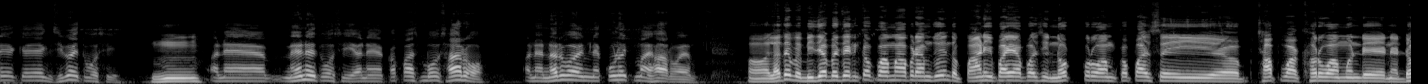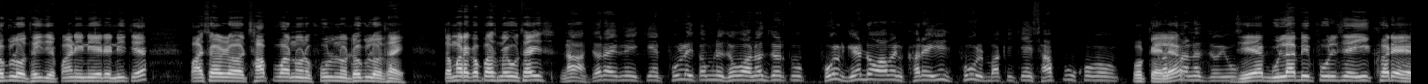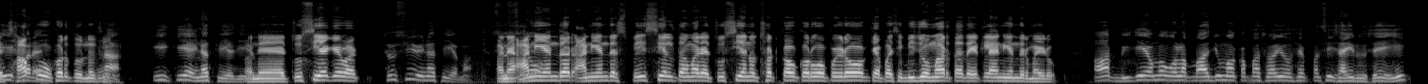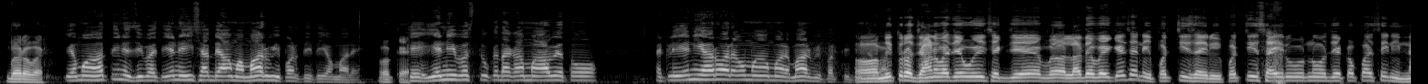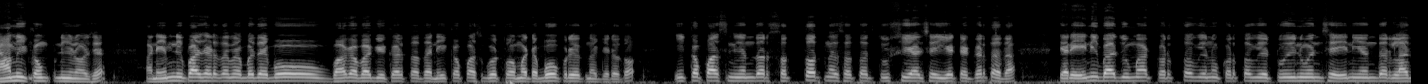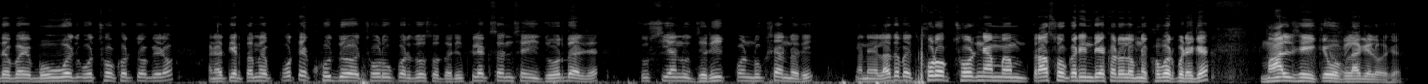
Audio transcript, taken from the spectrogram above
કે એક જીવાત ઓછી અને મહેનત ઓછી અને કપાસ બહુ સારો અને નરવા એમને કુણચમાં સારો એમ. લતાભાઈ બીજા બધાની કપામાં આપણે આમ જોઈએ તો પાણી પાયા પછી નોકરો આમ કપાસ છાપવા ખરવા માંડે ને ઢગલો થઈ જાય પાણીની એરે નીચે. પાછળ છાપવાનો ને ફૂલનો ઢગલો થાય. તમારા કપાસમાં એવું થાય ના જરાય નહીં. ક્યાંય ફૂલ તમને જોવા ન જડતું. ફૂલ ગેડો આવે ને ખરે એ જ ફૂલ. બાકી ક્યાંય છાપવું ઓકે જે ગુલાબી ફૂલ છે એ ખરે છાપવું ખરતું નથી. ઈ કે નથી હજી. અને ચૂસિયા કેવા? સુસ્યું નથી એમાં. અને આની અંદર આની અંદર સ્પેશિયલ તમારે ચૂસિયાનો છંટકાવ કરવો પડ્યો કે પછી બીજો મારતા હતા એટલે આની અંદર માર્યો? આ બીજે અમે ઓલા બાજુમાં કપાસ વાયો છે પછી સાયરું છે એ બરોબર. એમાં હતી ને જીવાત એને હિસાબે આમાં મારવી પડતી હતી અમારે. ઓકે. કે એની વસ્તુ કદાચ આમાં આવે તો એટલે એની હારવાર આમાં અમારે મારવી પડતી હતી મિત્રો જાણવા જેવું એ છે કે જે લાદાભાઈ કહે છે ને પચીસ આયરું પચીસ આયરુનો જે કપાસ છે ને ઈ નામી કંપનીનો છે. અને એમની પાછળ તમે બધા બહુ ભાગાભાગી કરતા હતા ને એ કપાસ ગોતવા માટે બહુ પ્રયત્ન કર્યો હતો. એ કપાસની અંદર સતત ને સતત ચૂસિયા છે એ એટેક કરતા હતા. ત્યારે એની બાજુમાં કર્તવ્યનું કર્તવ્ય ટુ ઇન વન છે, એની અંદર લાદાભાઈ બહુ જ ઓછો ખર્ચો કર્યો. અને અત્યારે તમે પોતે ખુદ છોડ ઉપર જોશો તો રિફ્લેક્શન છે એ જોરદાર છે. ચૂસિયાનું જરીક પણ નુકસાન નથી. અને લાદાભાઈ થોડોક છોડને આમ આમ ત્રાસો કરીને દેખાડો અમને ખબર પડે કે માલ છે એ કેવોક લાગેલો છે?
